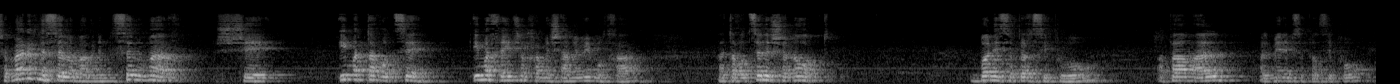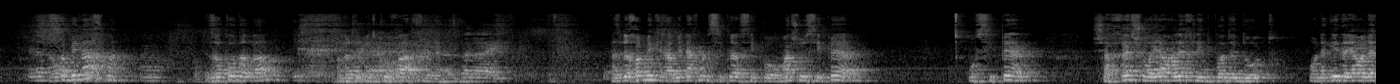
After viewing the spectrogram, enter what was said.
עכשיו, מה אני מנסה לומר? אני מנסה לומר שאם אתה רוצה אם החיים שלך משעממים אותך, ואתה רוצה לשנות, בוא אני אספר סיפור, הפעם על, על מי אני מספר סיפור? על רבי נחמן. זה אותו דבר, אבל זה בתקופה אחרת. אז בכל מקרה, רבי נחמן סיפר סיפור. מה שהוא סיפר, הוא סיפר שאחרי שהוא היה הולך להתבודדות, הוא נגיד היה הולך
